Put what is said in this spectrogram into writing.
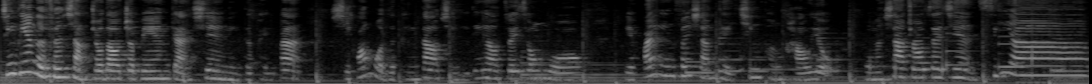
今天的分享就到这边，感谢你的陪伴。 喜欢我的频道，请一定要追踪我哦。也欢迎分享给亲朋好友，我们下周再见，See ya。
